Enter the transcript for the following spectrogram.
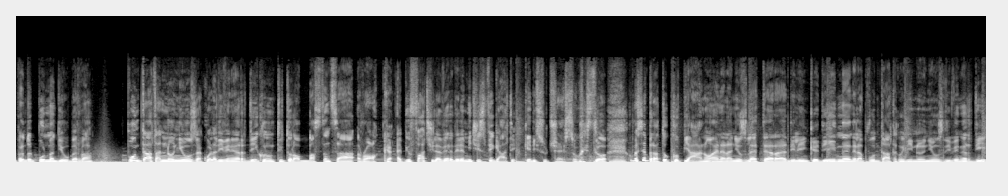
Prendo il pullman di Uber, va? Puntata non news, quella di venerdì con un titolo abbastanza rock. È più facile avere degli amici sfigati che di successo. Questo, come sempre, a tocco piano eh, nella newsletter di LinkedIn, nella puntata quindi non news di venerdì.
